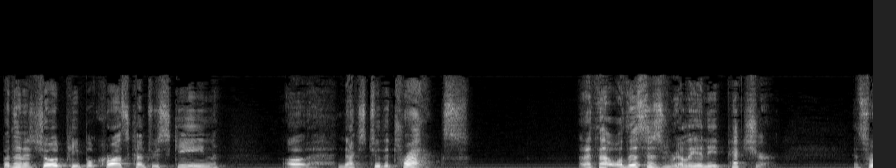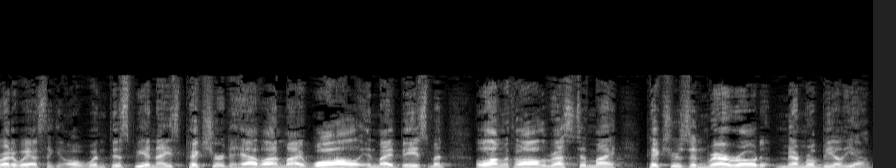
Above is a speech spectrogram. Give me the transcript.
But then it showed people cross country skiing uh, next to the tracks. And I thought, well, this is really a neat picture. And so right away I was thinking, oh, wouldn't this be a nice picture to have on my wall in my basement, along with all the rest of my pictures and railroad memorabilia?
